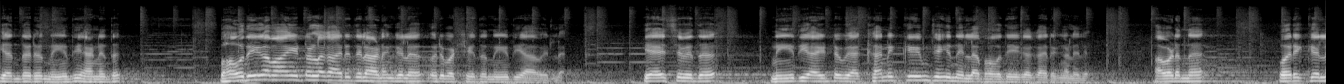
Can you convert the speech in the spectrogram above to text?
എന്തൊരു നീതിയാണിത്. ഭൗതികമായിട്ടുള്ള കാര്യത്തിലാണെങ്കിൽ ഒരു പക്ഷേ ഇത് നീതിയാവില്ല. യേശു ഇത് നീതിയായിട്ട് വ്യാഖ്യാനിക്കുകയും ചെയ്യുന്നില്ല ഭൗതിക കാര്യങ്ങളിൽ. അവിടുന്ന് ഒരിക്കൽ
